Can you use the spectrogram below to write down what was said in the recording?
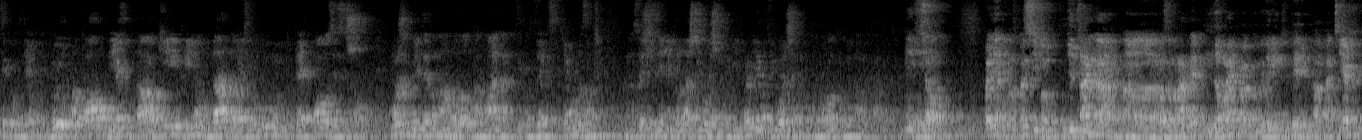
цикл сделки. Был, пропал, въехал, да, окей, принял, да, давайте подумаем, опять пауза и зашел. Может быть, это наоборот нормально цикл сделки. Таким образом, с точки зрения продаж, чем больше мы таких пробьем, тем больше это воронка будет нам откатывать. Mm-hmm. Все. Понятно, спасибо. Детально э, разобрали. Давай поговорим теперь о, о тех,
